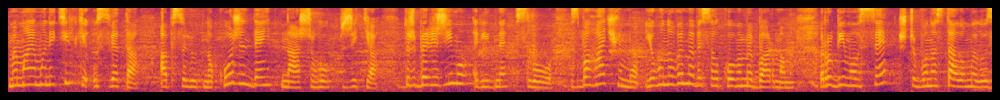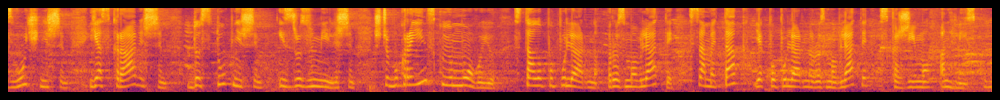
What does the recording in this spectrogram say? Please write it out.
ми маємо не тільки у свята, а абсолютно кожен день нашого життя. Тож бережімо рідне слово, збагачуємо його новими веселковими барвами, робімо все, щоб воно стало милозвучнішим, яскравішим, доступнішим і зрозумілішим, щоб українською мовою стало популярно розмовляти саме так, як популярно розмовляти, скажімо, англійською.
